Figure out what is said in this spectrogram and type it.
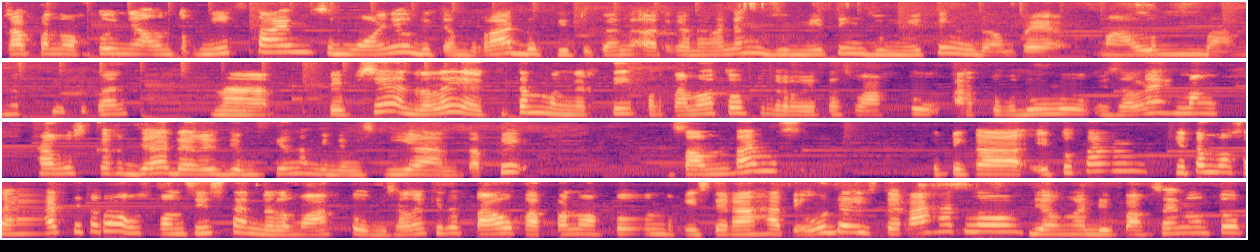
kapan waktunya untuk me time semuanya udah campur aduk gitu kan. Kadang-kadang zoom meeting zoom meeting udah sampai malam banget gitu kan. Nah, tipsnya adalah ya kita mengerti pertama tuh prioritas waktu, atur dulu. Misalnya emang harus kerja dari jam sekian sampai jam sekian, tapi sometimes ketika itu kan kita mau sehat kita tuh harus konsisten dalam waktu. Misalnya kita tahu kapan waktu untuk istirahat ya udah istirahat loh. Jangan dipaksain untuk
